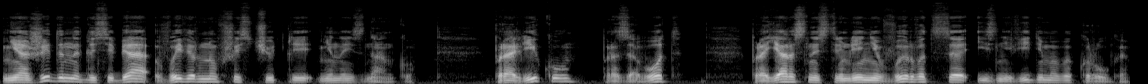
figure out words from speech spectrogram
неожиданно для себя вывернувшись чуть ли не наизнанку. Про Лику, про завод, про яростное стремление вырваться из невидимого круга.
